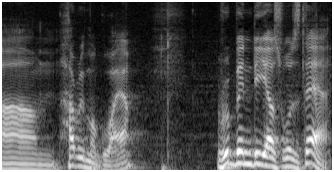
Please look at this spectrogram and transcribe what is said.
um, Harry Maguire, Ruben Dias was there.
